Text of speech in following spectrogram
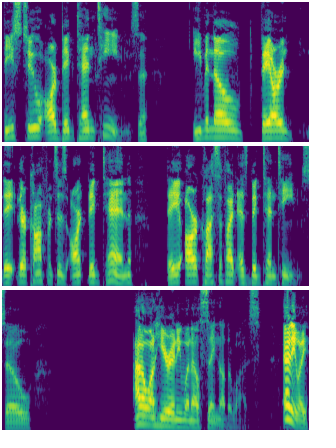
These two are Big Ten teams. Even though they are in they, their conferences aren't Big Ten, they are classified as Big Ten teams. So I don't want to hear anyone else saying otherwise. Anyway,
